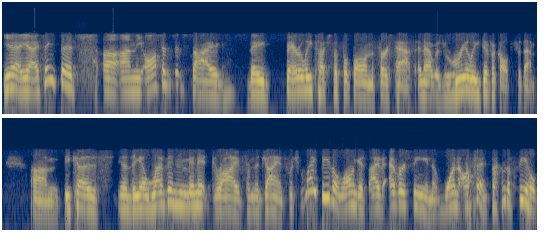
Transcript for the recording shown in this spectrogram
Yeah, yeah. I think that uh, on the offensive side, they barely touched the football in the first half, and that was really difficult for them um, because you know the 11 minute drive from the Giants, which might be the longest I've ever seen one offense on the field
